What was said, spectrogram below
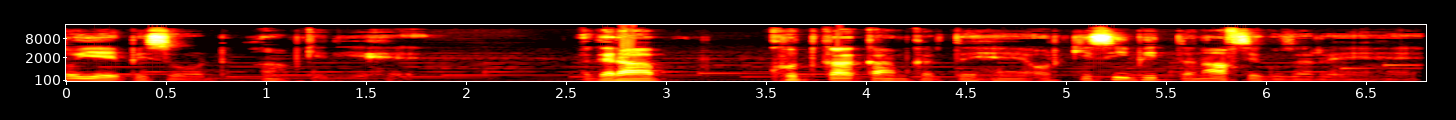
तो ये एपिसोड आपके लिए है। अगर आप खुद का काम करते हैं और किसी भी तनाव से गुजर रहे हैं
